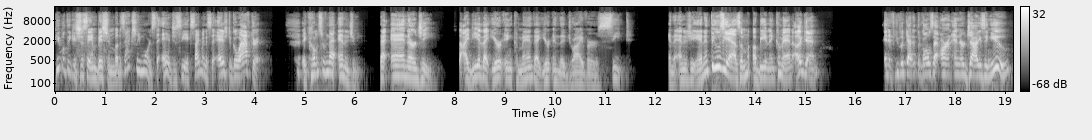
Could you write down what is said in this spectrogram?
People think it's just ambition, but it's actually more. It's the edge, it's the excitement, it's the edge to go after it. It comes from that energy, that energy, the idea that you're in command, that you're in the driver's seat, and the energy and enthusiasm of being in command again. And if you look at it, the goals that aren't energizing you,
